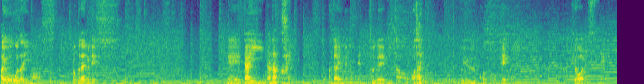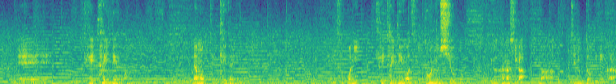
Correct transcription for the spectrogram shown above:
はようございます。6代目です。えー、第7回。6代目のネットで見た話題。ということで今日はですねえー、携帯電話。みんな持ってる携帯電話、えー、そこに携帯電話税を導入しようという話が今自民党議連から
